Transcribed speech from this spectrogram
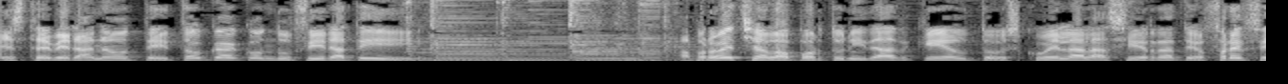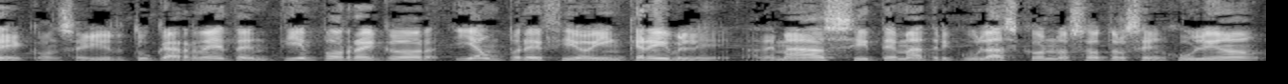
Este verano te toca conducir a ti. Aprovecha la oportunidad que Autoescuela La Sierra te ofrece, conseguir tu carnet en tiempo récord y a un precio increíble. Además, si te matriculas con nosotros en julio,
